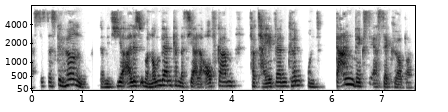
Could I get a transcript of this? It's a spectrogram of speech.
erstes das Gehirn, damit hier alles übernommen werden kann, dass hier alle Aufgaben verteilt werden können und dann wächst erst der Körper.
